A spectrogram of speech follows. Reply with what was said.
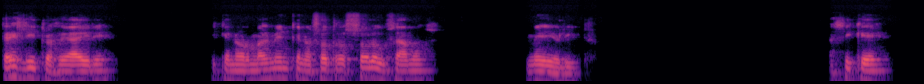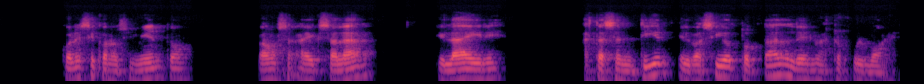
3 litros de aire y que normalmente nosotros solo usamos medio litro. Así que con ese conocimiento vamos a exhalar el aire hasta sentir el vacío total de nuestros pulmones.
